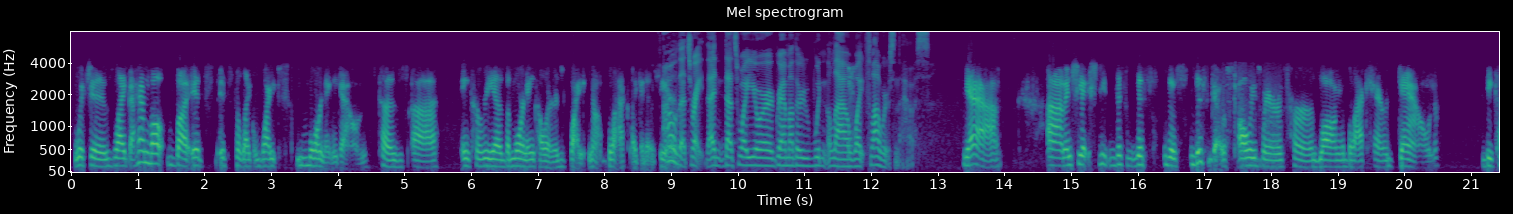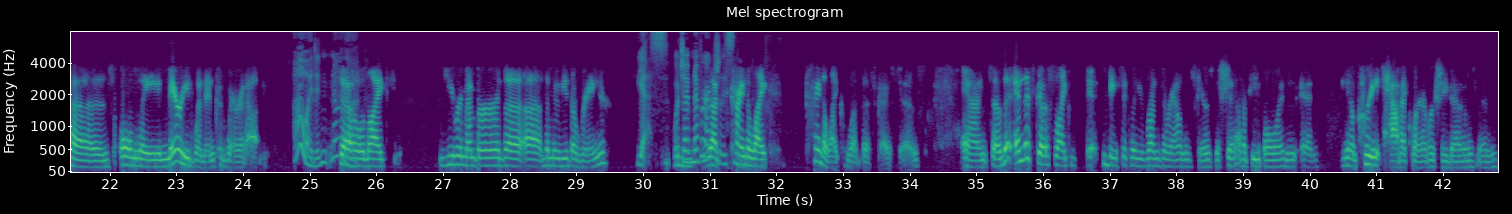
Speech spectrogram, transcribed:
which is like a hanbok, but it's it's the like white mourning gown because uh, in Korea the mourning color is white, not black like it is here. oh, that's right. And that's why your grandmother wouldn't allow white flowers in the house. yeah. Um, and she, she this this this this ghost always wears her long black hair down because only married women could wear it up. Oh, I didn't know So that. like you remember the uh the movie The Ring? Yes, which I've never That's actually seen. kind of like kind of like what this ghost is. And so, th- and this ghost like it basically runs around and scares the shit out of people, and and you know creates havoc wherever she goes, and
